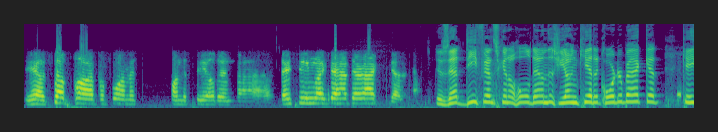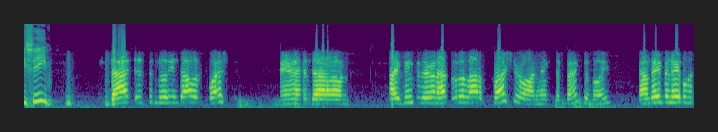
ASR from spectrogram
you know, subpar performance on the field, and uh, they seem like they have their act together now. Is that defense going to hold down this young kid at quarterback at KC? That is the million dollar question, and um, I think that they're going to have to put a lot of pressure on him defensively. Now they've been able to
